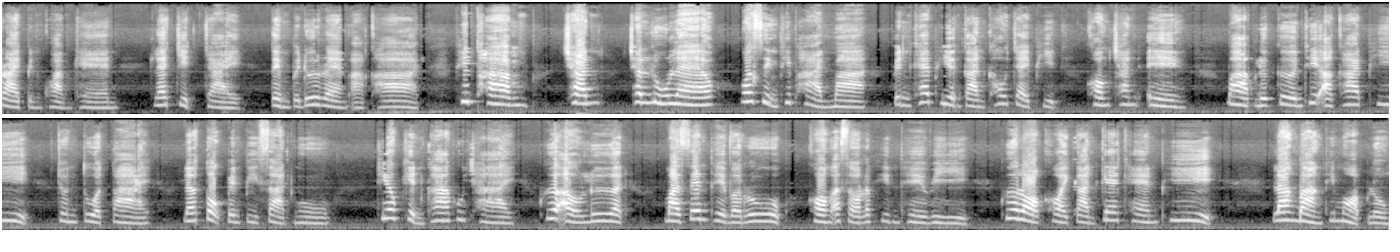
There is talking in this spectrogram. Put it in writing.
กลายเป็นความแค้น และจิตใจเต็มไปด้วยแรงอาฆาต พี่ธรรมฉัน ฉันรู้แล้วว่าสิ่งที่ผ่านมาเป็นแค่เพียงการเข้าใจผิดของฉันเอง บาปเหลือเกินที่อาฆาตพี่ จนตัวตาย แล้วตกเป็นปีศาจงู เที่ยวเข็นฆ่าผู้ชายเพื่อเอาเลือด มาเส้นเทวรูปของอสรพินเทวี เพื่อรอคอยการแก้แค้นพี่ ร่างบางที่หมอบลง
